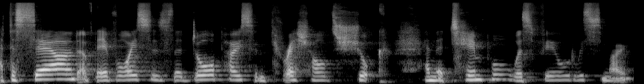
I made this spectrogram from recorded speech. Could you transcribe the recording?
At the sound of their voices, the doorposts and thresholds shook, and the temple was filled with smoke.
